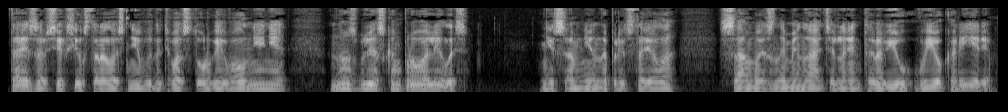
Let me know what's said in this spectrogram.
та изо всех сил старалась не выдать восторга и волнения, но с блеском провалилась. Несомненно, предстояло самое знаменательное интервью в ее карьере.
